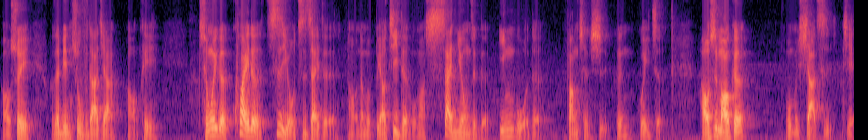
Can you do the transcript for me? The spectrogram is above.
好，所以我在这边祝福大家，好，可以成为一个快乐、自由自在的人。好，那么不要记得我们要善用这个因果的方程式跟规则。好，我是毛哥，我们下次见。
